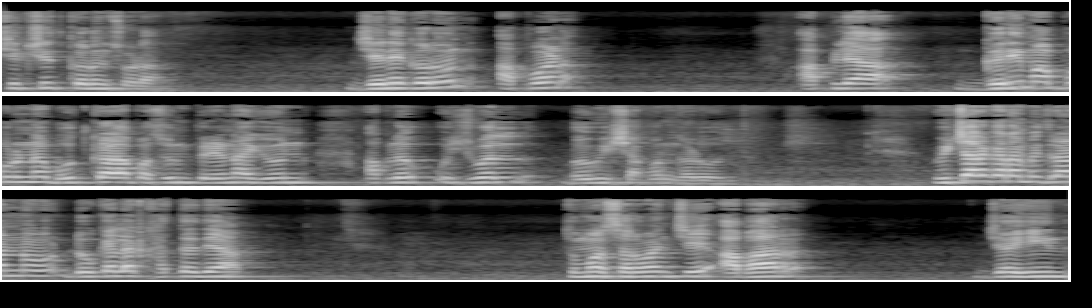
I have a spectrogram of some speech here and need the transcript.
शिक्षित करून सोडा. जेणेकरून आपण आपल्या गरिमापूर्ण भूतकाळापासून प्रेरणा घेऊन आपलं उज्ज्वल भविष्य आपण घडवत विचार करा मित्रांनो डोक्याला खाद्य द्या. तुम्हा सर्वांचे आभार. जय हिंद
